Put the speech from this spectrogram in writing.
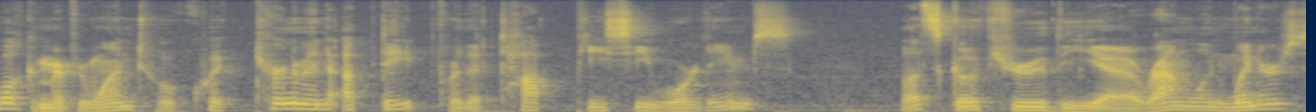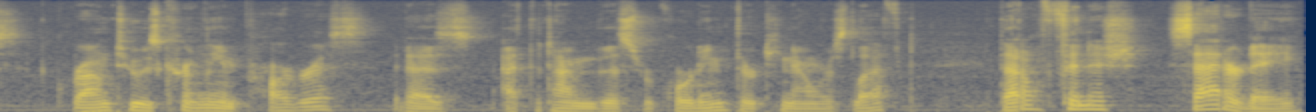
Welcome everyone to a quick tournament update for the top PC wargames. Let's go through the uh, round 1 winners. Round 2 is currently in progress. It has, at the time of this recording, 13 hours left. That'll finish Saturday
